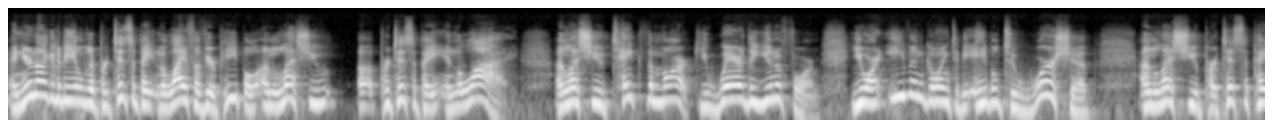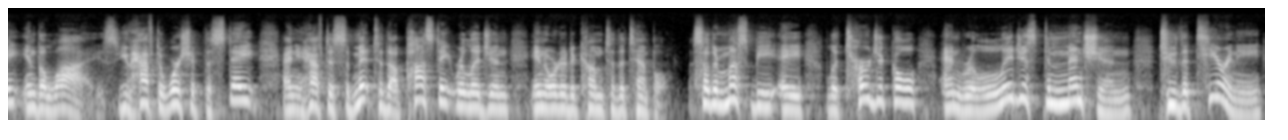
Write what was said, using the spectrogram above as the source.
And you're not going to be able to participate in the life of your people unless you uh, participate in the lie unless you take the mark, you wear the uniform. You aren't even going to be able to worship unless you participate in the lies. You have to worship the state and you have to submit to the apostate religion in order to come to the temple. So there must be a liturgical and religious dimension to the tyranny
